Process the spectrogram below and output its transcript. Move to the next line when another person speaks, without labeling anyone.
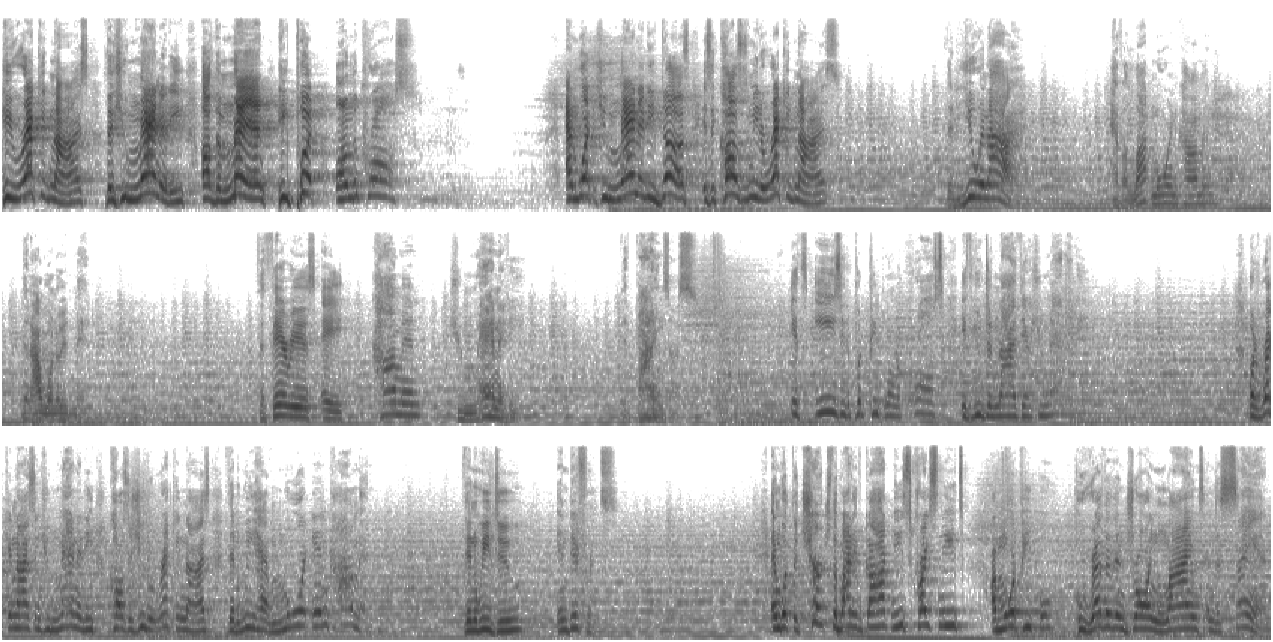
He recognized the humanity of the man he put on the cross. And what humanity does is it causes me to recognize that you and I have a lot more in common than I want to admit. That there is a common humanity that binds us. It's easy to put people on a cross if you deny their humanity. But recognizing humanity causes you to recognize that we have more in common than we do in difference. And what the church, the body of God needs, Christ needs, are more people who, rather than drawing lines in the sand,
